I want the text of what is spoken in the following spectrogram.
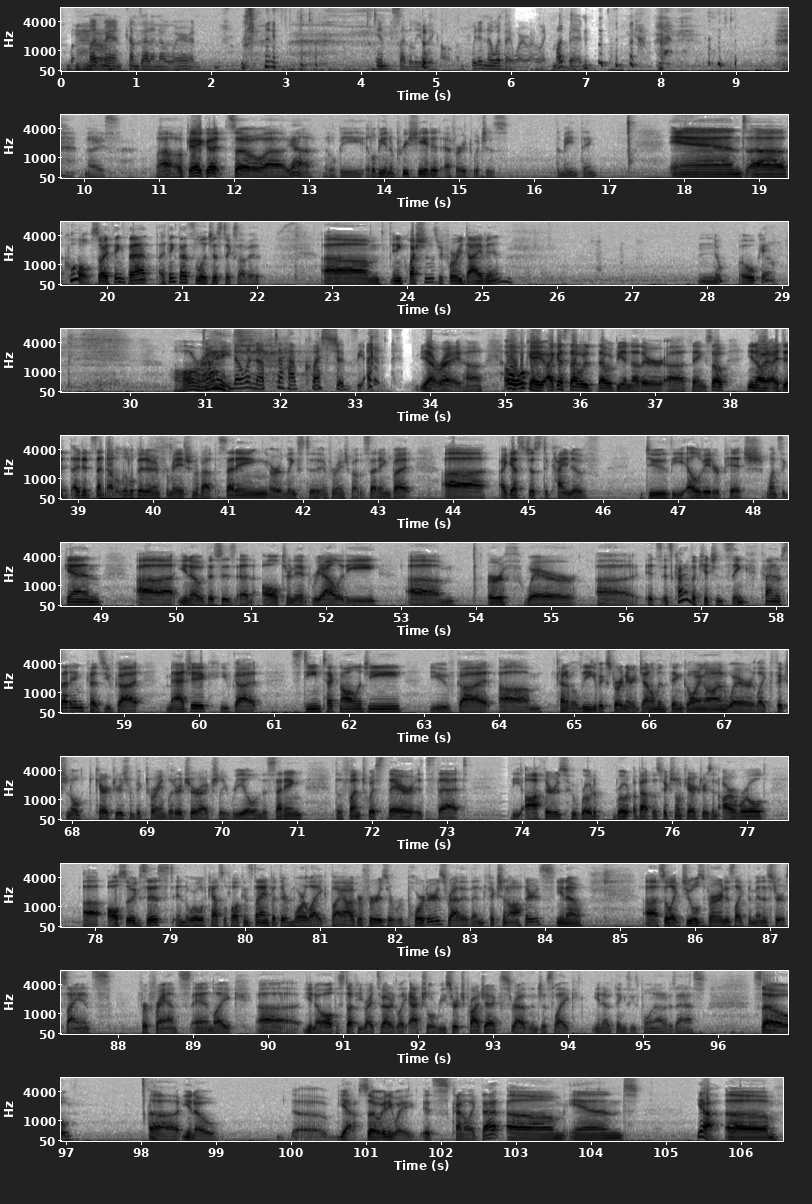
Mudman comes out of nowhere and imps, I believe they call them. We didn't know what they were. We're like Mudman. Nice. Wow. Okay. Good. So uh, yeah, it'll be it'll be an appreciated effort, which is the main thing. And uh, cool. So I think that I think that's the logistics of it. Um, any questions before we dive in? Nope. Okay. All right. Don't know enough to have questions yet. Yeah, right, huh? Oh, okay. I guess that was that would be another uh, thing. So, you know, I, I did I did send out a little bit of information about the setting or links to information about the setting, but uh, I guess just to kind of do the elevator pitch once again. Uh, you know, this is an alternate reality um, Earth where uh, it's it's kind of a kitchen sink kind of setting because you've got magic, you've got steam technology, you've got um, kind of a League of Extraordinary Gentlemen thing going on where like fictional characters from Victorian literature are actually real in the setting. The fun twist there is that the authors who wrote wrote about those fictional characters in our world uh, also exist in the world of Castle Falkenstein, but they're more like biographers or reporters rather than fiction authors. You know, uh, so like Jules Verne is like the Minister of Science for France, and like uh, you know all the stuff he writes about are like actual research projects rather than just like you know things he's pulling out of his ass. So, uh, you know, uh, yeah. So anyway, it's kind of like that, um, and yeah. Um,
